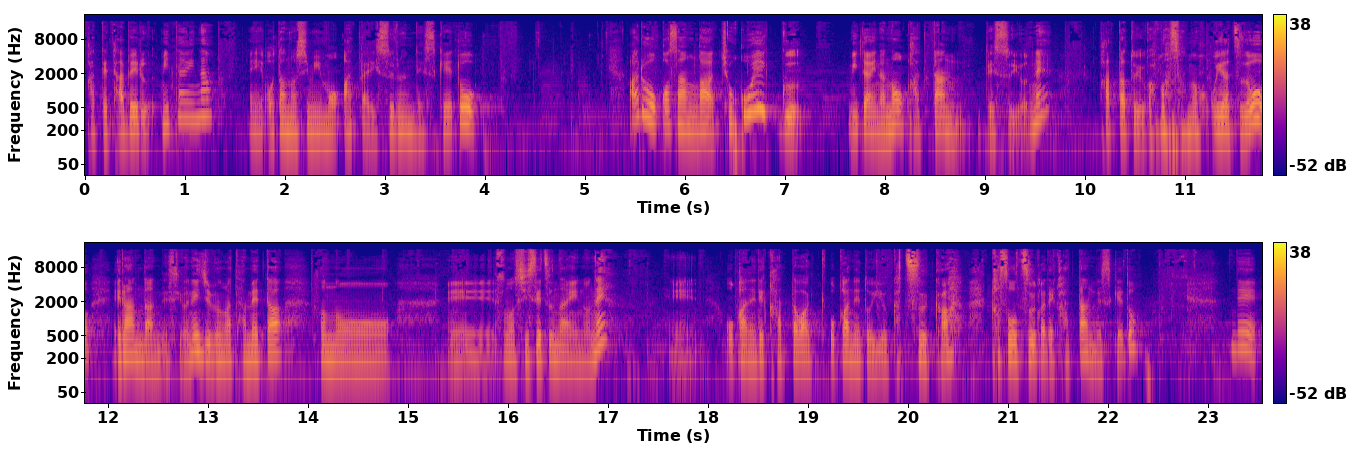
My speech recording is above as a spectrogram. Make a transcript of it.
買って食べるみたいなえー、お楽しみもあったりするんですけどあるお子さんがチョコエッグみたいなのを買ったんですよね。買ったというか、まあ、そのおやつを選んだんですよね。自分が貯めた、その、えー、その施設内のね、えー、お金で買ったわお金というか通貨、仮想通貨で買ったんですけど、で、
